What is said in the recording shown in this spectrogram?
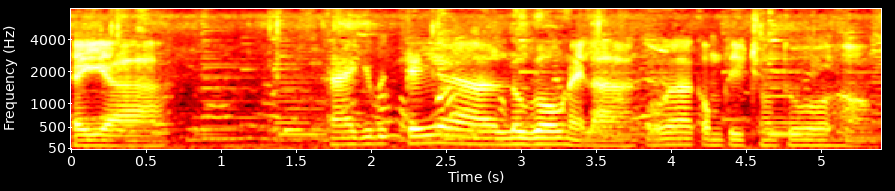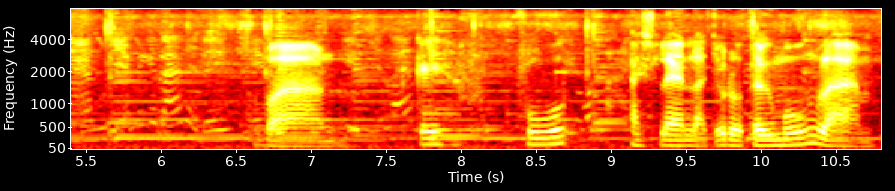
thì uh, hai cái cái à, logo này là của công ty John Tour họ. Và cái phú quốc Iceland là chủ đầu tư muốn làm.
